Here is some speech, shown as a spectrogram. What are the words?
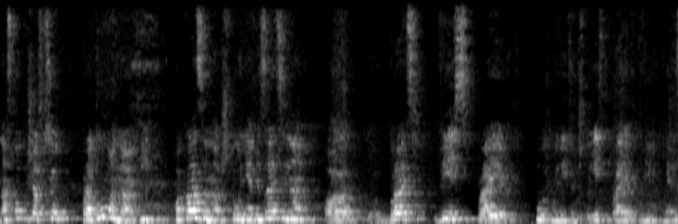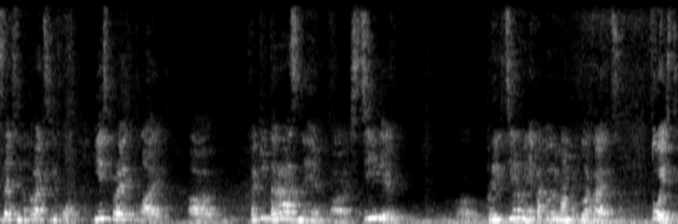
насколько сейчас все продумано и показано, что не обязательно э, брать весь проект. Ну вот мы видим, что есть проект VIP, не обязательно брать его. Есть проект Light, э, какие-то разные э, стили э, проектирования, которые вам предлагаются. То есть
